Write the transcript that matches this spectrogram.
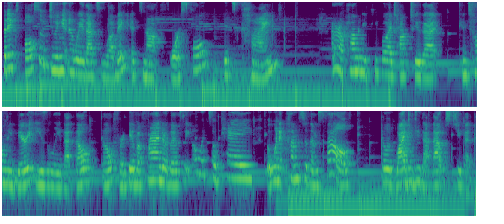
But it's also doing it in a way that's loving, it's not forceful, it's kind. I don't know how many people I talk to that can tell me very easily that they'll they'll forgive a friend or they'll say, "Oh, it's okay." But when it comes to themselves, they're like, "Why'd you do that? That was stupid."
